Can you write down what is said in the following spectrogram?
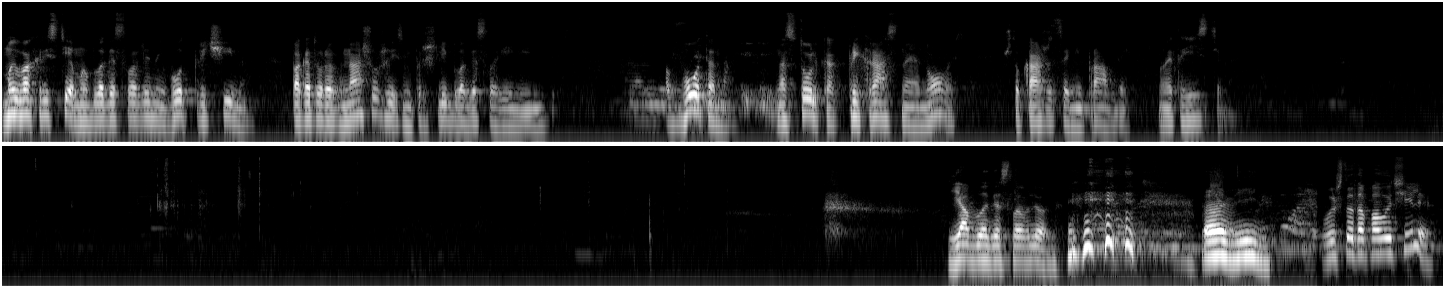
Мы во Христе, мы благословлены. Вот причина, по которой в нашу жизнь пришли благословения небес. Вот она, настолько прекрасная новость, что кажется неправдой, но это истина. Я благословлен. Аминь. Вы что-то получили?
